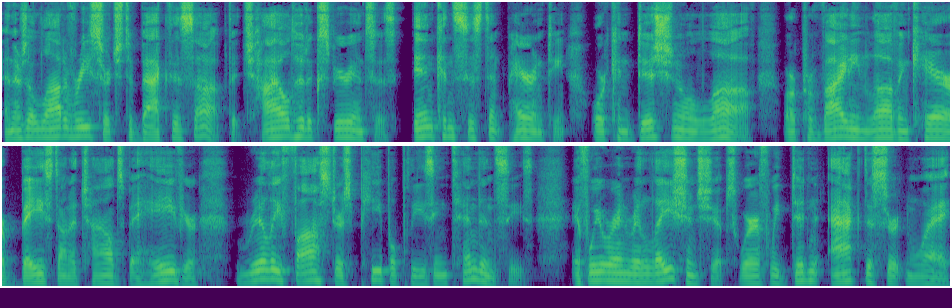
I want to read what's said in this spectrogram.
And there's a lot of research to back this up that childhood experiences, inconsistent parenting or conditional love or providing love and care based on a child's behavior really fosters people pleasing tendencies. If we were in relationships where if we didn't act a certain way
